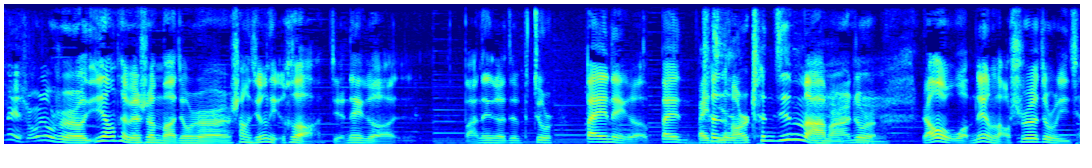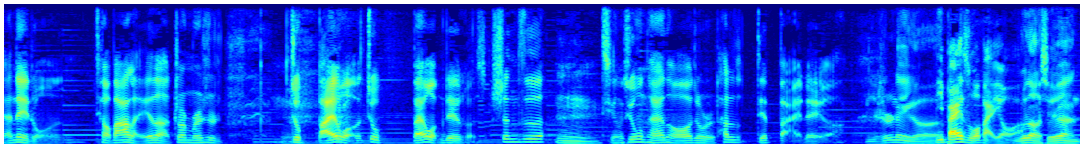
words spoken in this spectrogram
那时候就是印象特别深嘛，就是上形体课姐那个把那个就就是掰那个掰掰抻，好像是抻筋吧，嗯反正就是。嗯然后我们那个老师就是以前那种跳芭蕾的，专门是就摆我就摆我们这个身姿，嗯，挺胸抬头，就是他得摆这个，你是那个你摆左摆右啊舞？蹈学院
